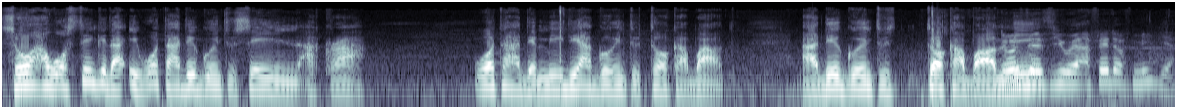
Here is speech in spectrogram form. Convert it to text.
So I was thinking that, hey, what are they going to say in Accra? What are the media going to talk about? Are they going to talk about Those me? days you were afraid of media.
